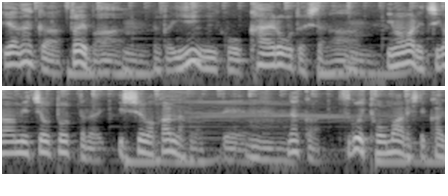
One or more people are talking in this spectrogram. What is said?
いやなんか例えば、うん。なんか家にこう帰ろうとしたら、ん。今まで違う道を通ったら一瞬分かんなくなって、うん。なんかすごい遠回りして帰っ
